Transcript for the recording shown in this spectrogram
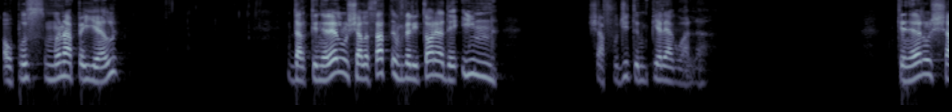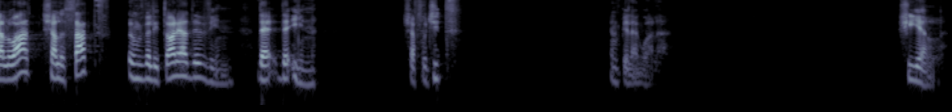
Au pus mâna pe el, dar tinerelul și-a lăsat învelitoarea de in și a fugit în pielea goală. Tinerelul și-a, luat, și-a lăsat învelitoarea de vin, de, de in și a fugit în pielea goală și el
